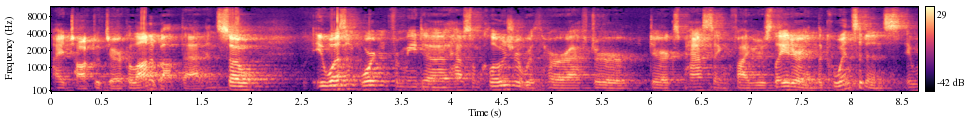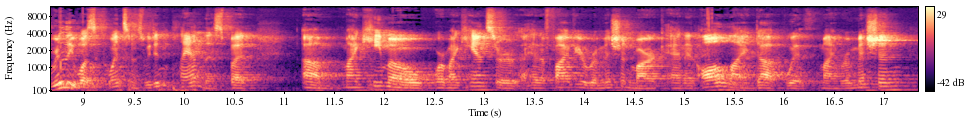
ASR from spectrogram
I talked with Derek a lot about that. And so it was important for me to have some closure with her after Derek's passing five years later. And the coincidence, it really was a coincidence. We didn't plan this, but um, my chemo or my cancer, I had a five year remission mark, and it all lined up with my remission,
